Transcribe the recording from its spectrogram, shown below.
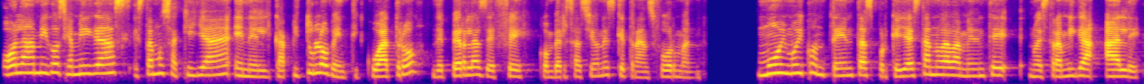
Hola amigos y amigas, estamos aquí ya en el capítulo 24 de Perlas de Fe, conversaciones que transforman. Muy, muy contentas porque ya está nuevamente nuestra amiga Ale.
